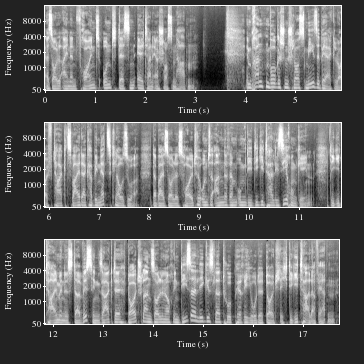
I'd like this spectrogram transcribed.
Er soll einen Freund und dessen Eltern erschossen haben. Im brandenburgischen Schloss Meseberg läuft Tag 2 der Kabinettsklausur. Dabei soll es heute unter anderem um die Digitalisierung gehen. Digitalminister Wissing sagte, Deutschland solle noch in dieser Legislaturperiode deutlich digitaler werden.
